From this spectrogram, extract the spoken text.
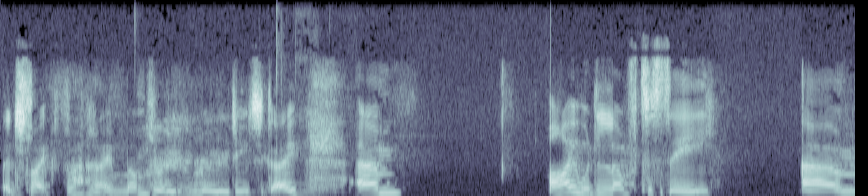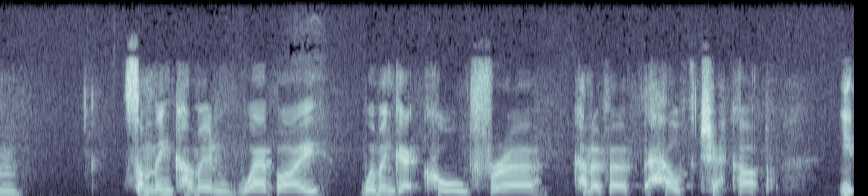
They're just like, I don't know, mum's really moody today. Um, I would love to see um, something come in whereby women get called for a kind of a health checkup. You,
